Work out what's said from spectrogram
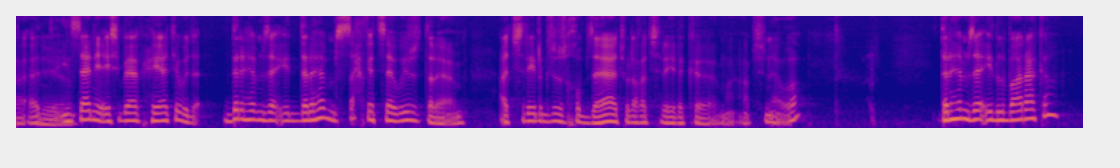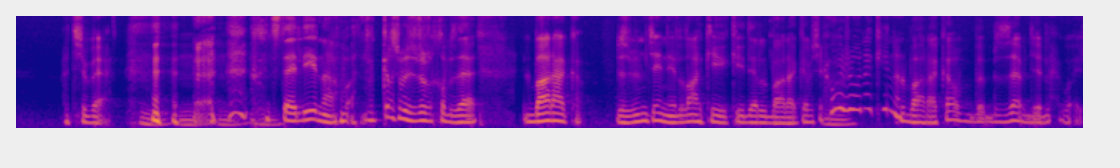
الإنسان يعيش بها في حياته درهم زائد درهم بصح كتساوي جوج دراهم غتشري لك جوج خبزات ولا غتشري لك ما عرفت شنو هو. درهم زائد البركة؟ غتشبع تستهلينا ما تفكرش بجوج خبزات البركة. باش فهمتيني؟ الله كي كيدير البركة. بشي حوايج وأنا كاينة البركة بزاف ديال الحوايج.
